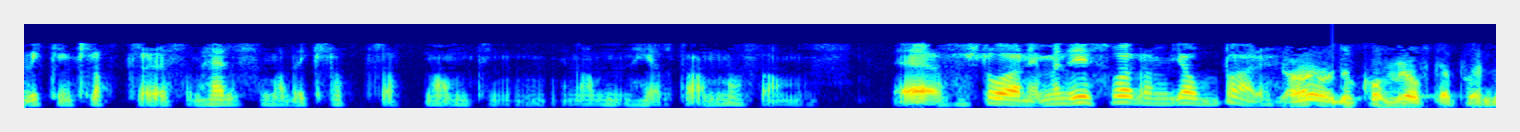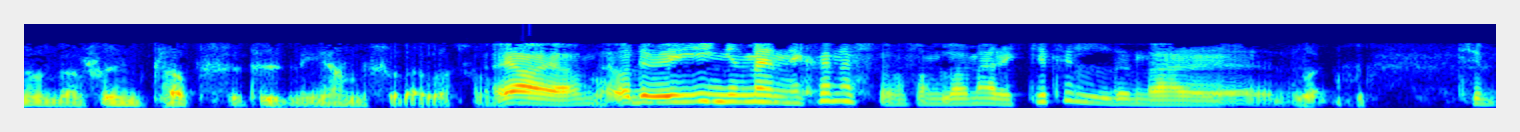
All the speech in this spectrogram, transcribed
vilken klottrare som helst som hade klottrat någonting någon helt annanstans. Eh, förstår ni? Men det är så de jobbar. ja, och då kommer det ofta på en undanskymd plats i tidningen sådär alltså. Ja, ja. Och det är ingen människa nästan som la märke till den där, eh, till,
